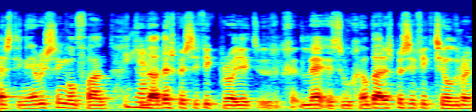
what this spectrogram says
destined every single fund to that specific project to, to help that specific children,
